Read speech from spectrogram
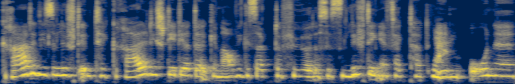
gerade diese Lift Integral, die steht ja da genau wie gesagt dafür, dass es einen Lifting-Effekt hat, ja. eben ohne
